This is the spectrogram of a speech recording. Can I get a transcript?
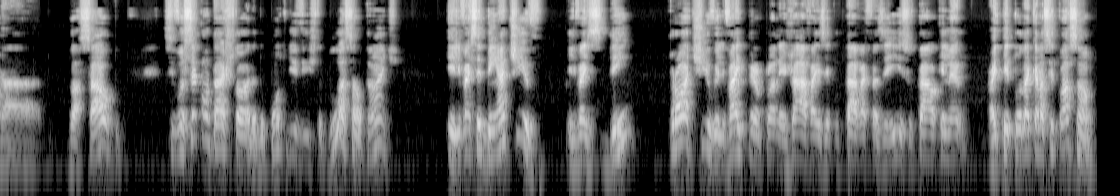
da, do assalto, se você contar a história do ponto de vista do assaltante, ele vai ser bem ativo, ele vai ser bem proativo, ele vai planejar, vai executar, vai fazer isso, tal, aquele, vai ter toda aquela situação.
